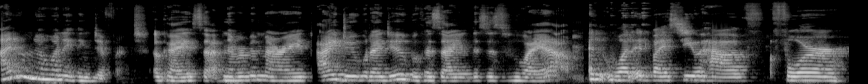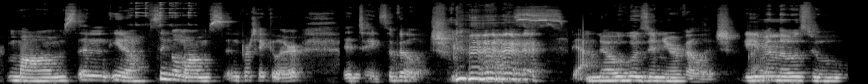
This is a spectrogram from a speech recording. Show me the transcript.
I don't know anything different. Okay, so I've never been married. I do what I do because I this is who I am. And what advice do you have for moms and, you know, single moms in particular? It takes a village. yeah. know who's in your village. Even those who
